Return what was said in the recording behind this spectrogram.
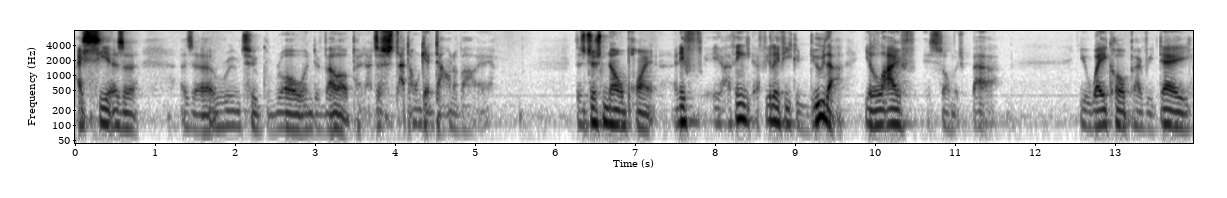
I see it as a as a room to grow and develop. And I just I don't get down about it. There's just no point. And if I think I feel if you can do that, your life is so much better. You wake up every day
